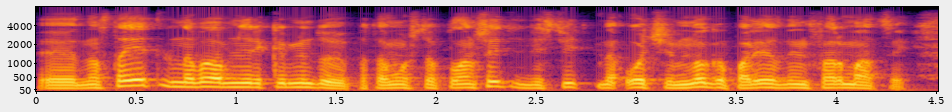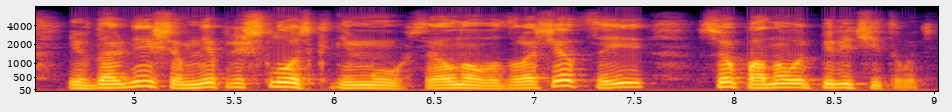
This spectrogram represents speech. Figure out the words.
Э, настоятельно вам не рекомендую, потому что в планшете действительно очень много полезной информации. И в дальнейшем мне пришлось к нему все равно возвращаться и все по новой перечитывать.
